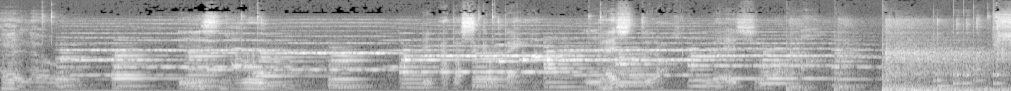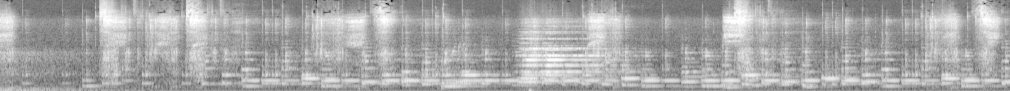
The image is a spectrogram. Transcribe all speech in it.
Hello is room di atas. Lester, Lester. Yeah,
